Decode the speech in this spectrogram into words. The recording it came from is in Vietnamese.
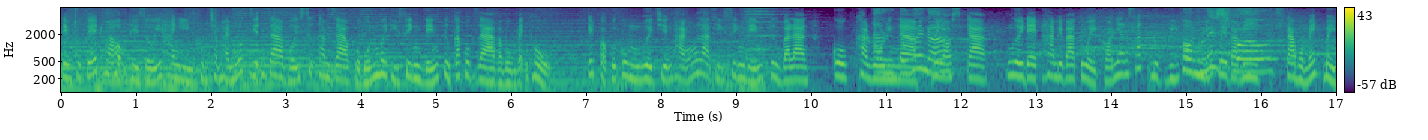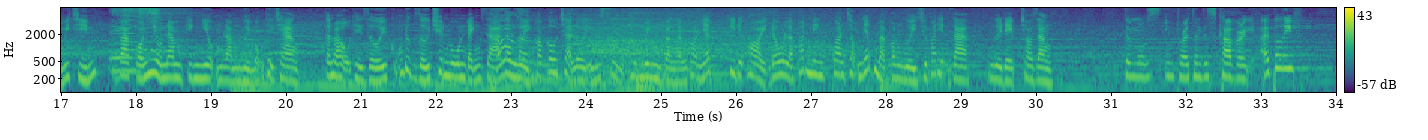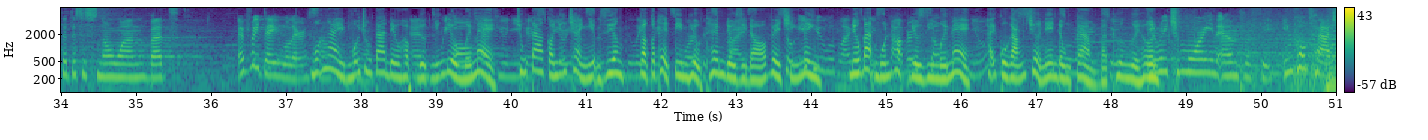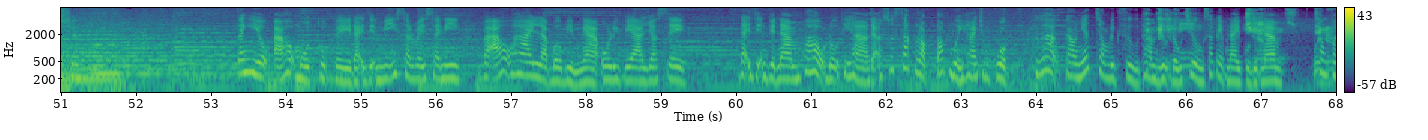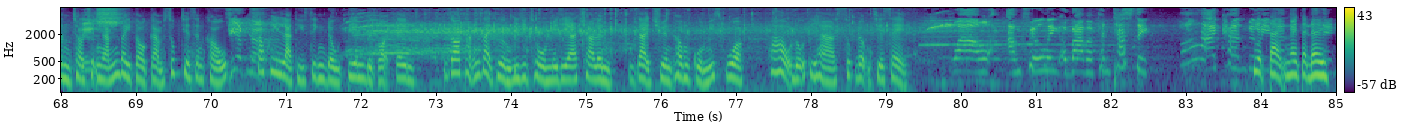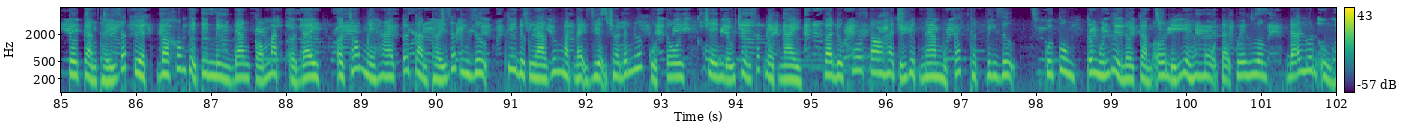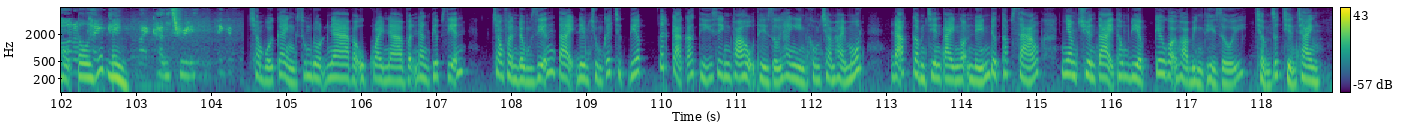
Đêm chung kết Hoa hậu Thế giới 2021 diễn ra với sự tham gia của 40 thí sinh đến từ các quốc gia và vùng lãnh thổ. Kết quả cuối cùng, người chiến thắng là thí sinh đến từ Ba Lan, cô Carolina Veloska, người đẹp 23 tuổi có nhan sắc được ví von như Bê Barbie, cao 1m79 và có nhiều năm kinh nghiệm làm người mẫu thời trang. Tân Hoa hậu Thế giới cũng được giới chuyên môn đánh giá là người có câu trả lời ứng xử thông minh và ngắn gọn nhất. Khi được hỏi đâu là phát minh quan trọng nhất mà con người chưa phát hiện ra, người đẹp cho rằng The most important discovery, I believe that this is no one but Mỗi ngày, mỗi chúng ta đều học được những điều mới mẻ. Chúng ta có những trải nghiệm riêng và có thể tìm hiểu thêm điều gì đó về chính mình. Nếu bạn muốn học điều gì mới mẻ, hãy cố gắng trở nên đồng cảm và thương người hơn. Danh hiệu Á hậu 1 thuộc về đại diện Mỹ Sarah Saini và Á hậu 2 là bờ biển Nga Olivia Yase. Đại diện Việt Nam, Hoa hậu Đỗ Thị Hà đã xuất sắc lọt top 12 Trung cuộc thứ hạng cao nhất trong lịch sử tham dự đấu trường sắc đẹp này của Việt Nam. Trong phần trò chuyện ngắn bày tỏ cảm xúc trên sân khấu, sau khi là thí sinh đầu tiên được gọi tên, do thắng giải thưởng Digital Media Challenge, giải truyền thông của Miss World, Hoa hậu Đỗ Thị Hà xúc động chia sẻ. Wow, I'm feeling about a fantastic Hiện tại ngay tại đây, tôi cảm thấy rất tuyệt và không thể tin mình đang có mặt ở đây. Ở top 12, tôi cảm thấy rất vinh dự khi được là gương mặt đại diện cho đất nước của tôi trên đấu trường sắc đẹp này và được hô to hai tiếng Việt Nam một cách thật vinh dự. Cuối cùng, tôi muốn gửi lời cảm ơn đến người hâm mộ tại quê hương đã luôn ủng hộ tôi hết mình. Trong bối cảnh xung đột Nga và Ukraine vẫn đang tiếp diễn, trong phần đồng diễn tại đêm chung kết trực tiếp, tất cả các thí sinh Hoa hậu Thế giới 2021 đã cầm trên tay ngọn nến được thắp sáng nhằm truyền tải thông điệp kêu gọi hòa bình thế giới, chấm dứt chiến tranh.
